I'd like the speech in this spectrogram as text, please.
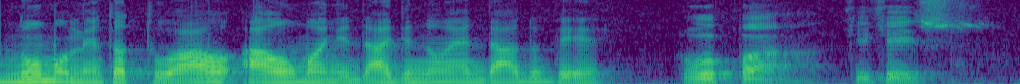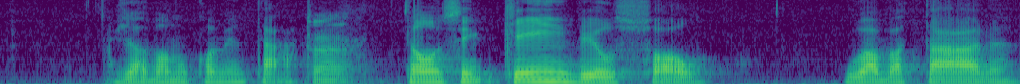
no momento atual, a humanidade não é dado ver. Opa, o que, que, é isso? Já vamos comentar. Tá. Então, assim, quem vê o sol? O Avatar,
